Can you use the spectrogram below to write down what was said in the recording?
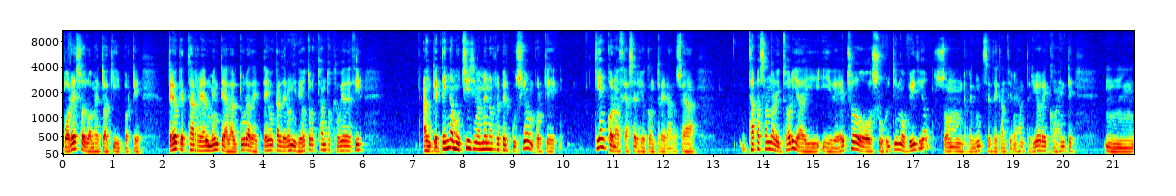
por eso lo meto aquí, porque creo que está realmente a la altura de Tego Calderón y de otros tantos que voy a decir, aunque tenga muchísima menos repercusión, porque ¿quién conoce a Sergio Contreras? O sea, está pasando a la historia y, y de hecho sus últimos vídeos son remixes de canciones anteriores con gente Mm,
